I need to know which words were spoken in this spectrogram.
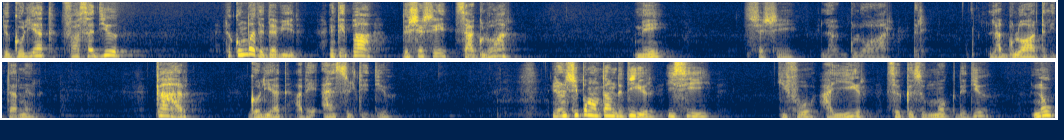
de Goliath face à Dieu. Le combat de David n'était pas de chercher sa gloire, mais chercher la gloire la gloire de l'Éternel. Car Goliath avait insulté Dieu. Je ne suis pas en train de dire ici qu'il faut haïr ceux qui se moquent de Dieu. Non.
